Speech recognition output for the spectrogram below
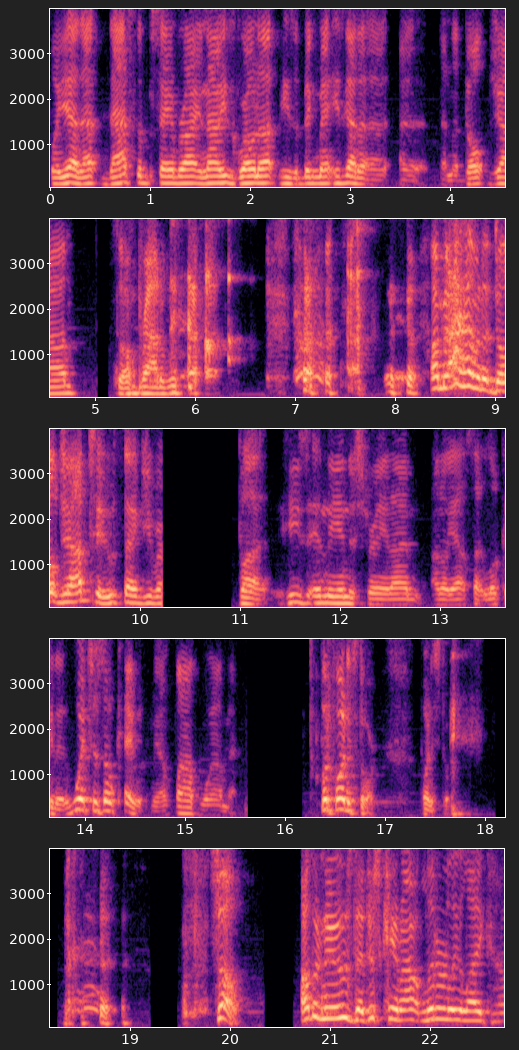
but yeah, that that's the same Brian. Now he's grown up. He's a big man. He's got a, a an adult job, so I'm proud of him. I mean, I have an adult job too. Thank you very. But he's in the industry, and I'm on the outside looking at it, which is okay with me. I'm fine with where I'm at. But funny story, funny story. so, other news that just came out literally like uh,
